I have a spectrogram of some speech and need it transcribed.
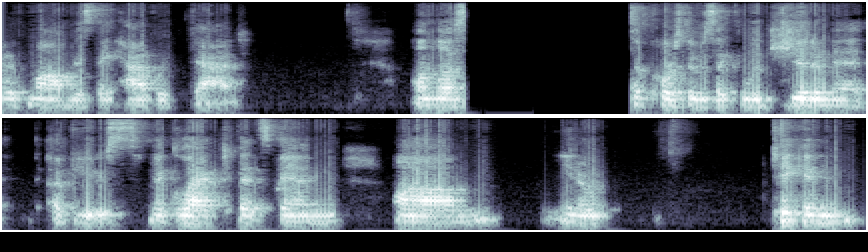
with mom as they have with dad. Unless, of course, there was like legitimate abuse, neglect that's been, um, you know, taken,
